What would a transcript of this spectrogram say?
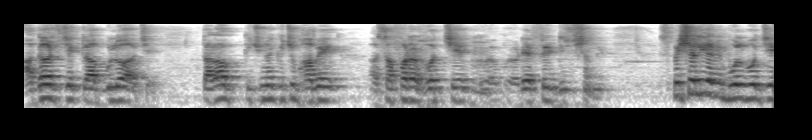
আদার্স যে ক্লাবগুলো আছে তারাও কিছু না কিছুভাবে সাফারার হচ্ছে রেফারির ডিসিশনে স্পেশালি আমি বলব যে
